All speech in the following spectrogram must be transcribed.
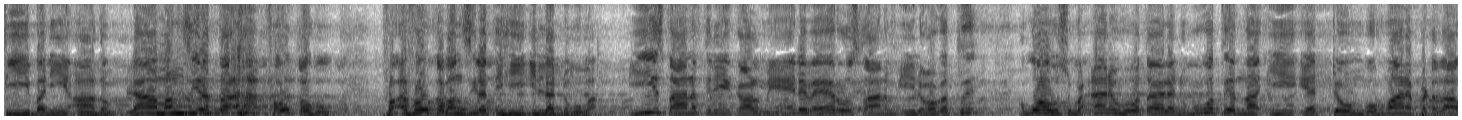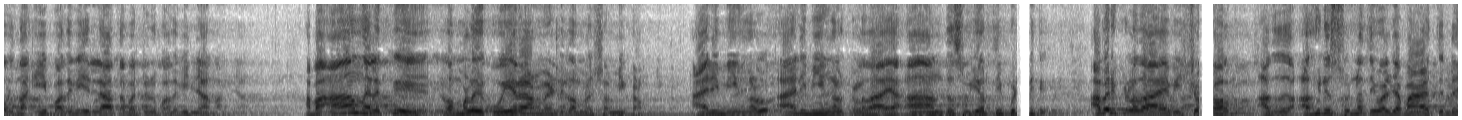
ഫീ ബനി ആദം. ലാ മൻസിലത ഫൗഖഹു. ഫൗഖ മൻസിലതിഹി ഇല്ല നുബുവ. ഈ സ്ഥാനത്തിനേക്കാൾ മേലെ വേറൊരു സ്ഥാനം ഈ ലോകത്ത് അള്ളാഹു സുബാനുഭവത്താല നുബൂത്ത് എന്ന ഈ ഏറ്റവും ബഹുമാനപ്പെട്ടതാവുന്ന ഈ പദവി ഇല്ലാത്ത മറ്റൊരു പദവി ഇല്ലാന്നാണ് അപ്പൊ ആ നിലയ്ക്ക് നമ്മൾ ഉയരാൻ വേണ്ടി നമ്മൾ ശ്രമിക്കണം. ആലിമീങ്ങൾ ആലിമീങ്ങൾക്കുള്ളതായ ആ അന്തസ് ഉയർത്തിപ്പിടിച്ച് അവർക്കുള്ളതായ വിശ്വാസം അത് അഹുരു സുന്നത്തി വൽ ജമാഅത്തിന്റെ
